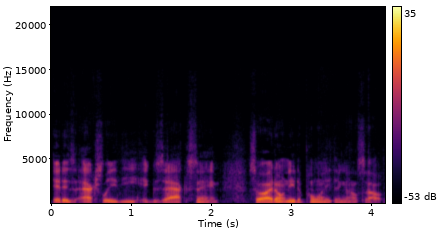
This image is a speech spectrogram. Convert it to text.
It is actually the exact same, so I don't need to pull anything else out.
